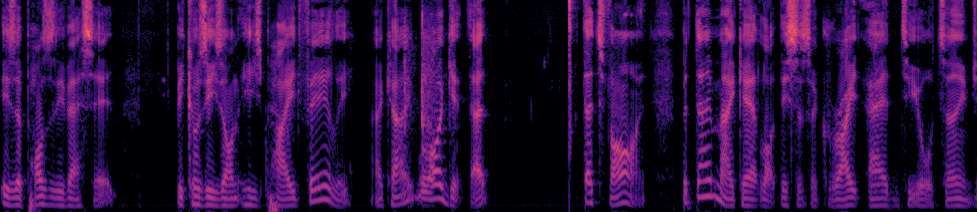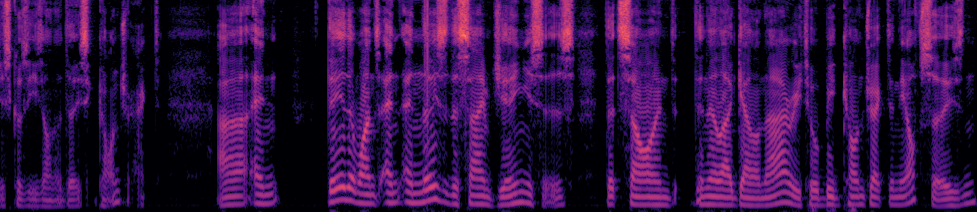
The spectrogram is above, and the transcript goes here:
is a positive asset because he's on he's paid fairly. Okay, well I get that. That's fine, but don't make out like this is a great add to your team just because he's on a decent contract. Uh, and they're the ones, and, and these are the same geniuses that signed Danilo Gallinari to a big contract in the off season,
